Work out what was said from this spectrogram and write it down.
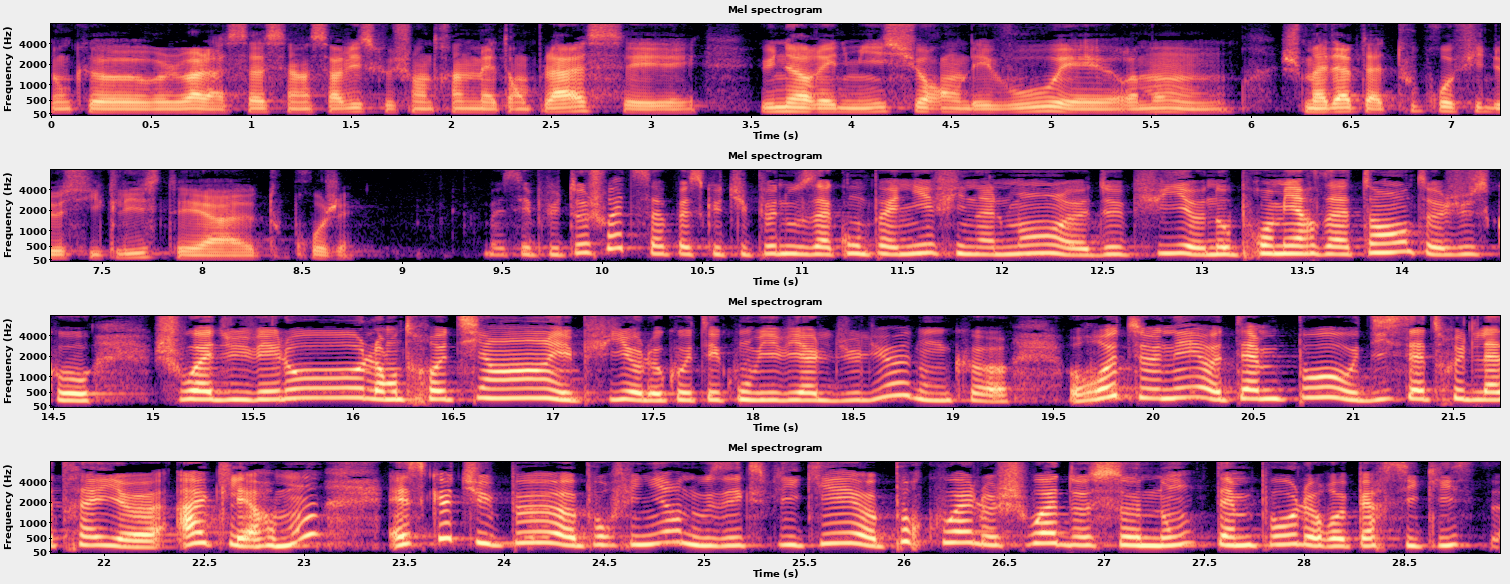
Donc voilà, ça c'est un service que je suis en train de mettre en place. C'est une heure et demie sur rendez-vous, et vraiment, je m'adapte à tout profil de cycliste et à tout projet. Bah, c'est plutôt chouette ça, parce que tu peux nous accompagner finalement euh, depuis euh, nos premières attentes jusqu'au choix du vélo, l'entretien et puis euh, le côté convivial du lieu. Donc retenez Tempo au 17 rue de la Treille à Clermont. Est-ce que tu peux, pour finir, nous expliquer pourquoi le choix de ce nom, Tempo, le repère cycliste?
